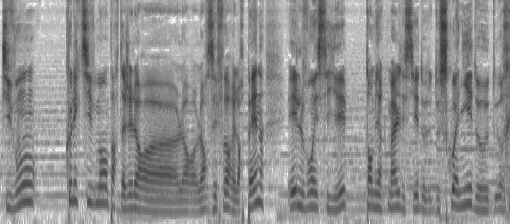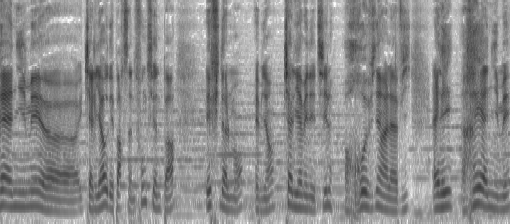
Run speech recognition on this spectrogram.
qui vont collectivement partager euh, leurs efforts et leurs peines et ils vont essayer tant bien que mal d'essayer de, soigner, de, réanimer euh, Kalia. Au départ ça ne fonctionne pas et finalement, eh bien, Kalia Ménétil revient à la vie. Elle est réanimée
